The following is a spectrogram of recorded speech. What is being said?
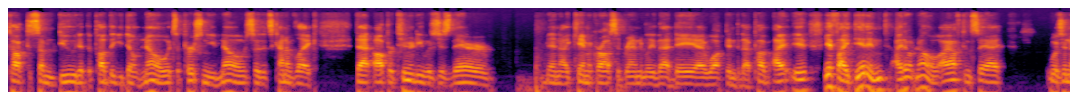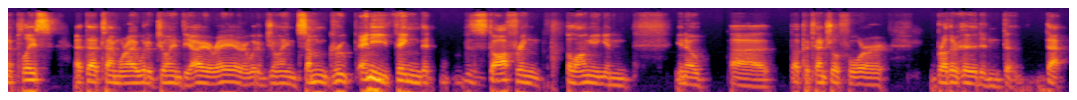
talk to some dude at the pub that you don't know it's a person you know so it's kind of like that opportunity was just there and I came across it randomly that day. I walked into that pub. I if, if I didn't, I don't know. I often say I was in a place at that time where I would have joined the IRA or I would have joined some group, anything that was offering belonging and you know uh, a potential for brotherhood and th- that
